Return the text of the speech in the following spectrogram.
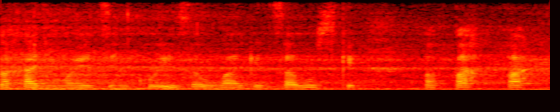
kochani moje. Dziękuję za uwagę, całuski. Pa, pa, pa.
